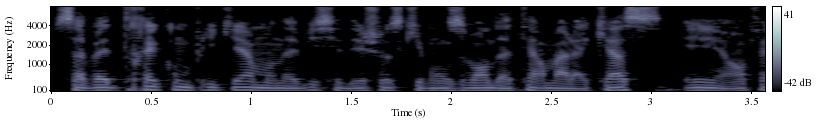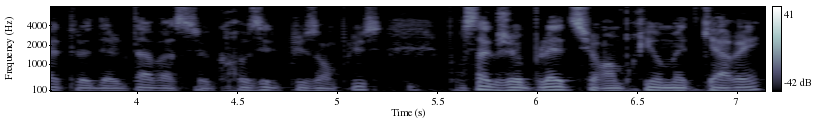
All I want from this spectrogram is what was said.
ça va être très compliqué à mon avis. C'est des choses qui vont se vendre à terme à la casse et en fait le delta va se creuser de plus en plus. Pour ça que je plaide sur un prix au mètre carré.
